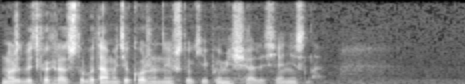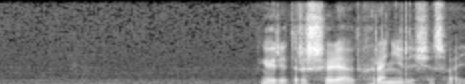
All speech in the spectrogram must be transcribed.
Может быть, как раз, чтобы там эти кожаные штуки и помещались, я не знаю. Говорит, расширяют хранилища свои.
